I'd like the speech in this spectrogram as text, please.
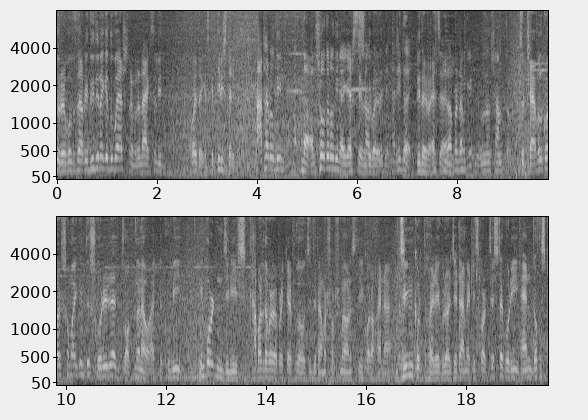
ওরা বলতেছে আপনি দুই দিন আগে দুবাই আসছেন। বলে না অ্যাকচুয়ালি কয় তারিখ আজকে তিরিশ তারিখ। আঠারো দিন। না সতেরো দিন আগে আসছে আমি দুবাই হৃদয়। হৃদয় ভাই আচ্ছা আপনার নাম কি? নাম শান্ত। সো ট্রাভেল করার সময় কিন্তু শরীরের যত্ন নেওয়া একটা খুবই ইম্পর্টেন্ট জিনিস। খাবার দাবার ব্যাপারে কেয়ারফুল হওয়া উচিত যেটা আমার সবসময় অনেস্টলি করা হয় না। জিম করতে হয় রেগুলার যেটা আমি অ্যাটলিস্ট করার চেষ্টা করি। অ্যান্ড যথেষ্ট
